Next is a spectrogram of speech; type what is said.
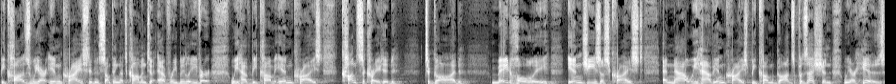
because we are in Christ. It is something that's common to every believer. We have become in Christ consecrated to God made holy in Jesus Christ, and now we have in Christ become God's possession. We are His,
